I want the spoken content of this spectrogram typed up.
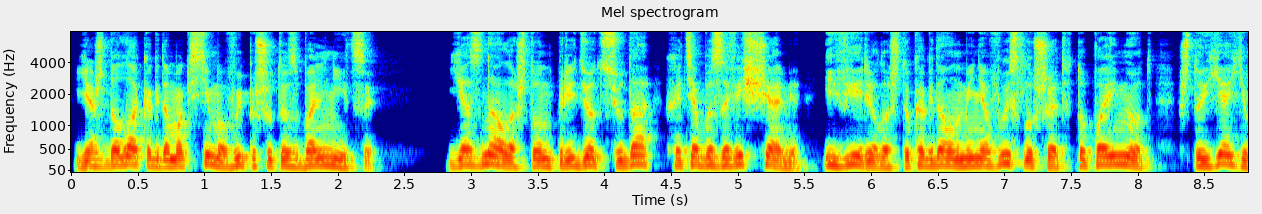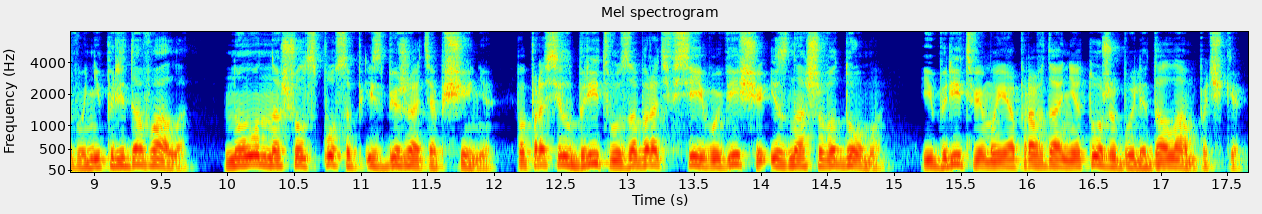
Я ждала, когда Максима выпишут из больницы. Я знала, что он придет сюда хотя бы за вещами, и верила, что когда он меня выслушает, то поймет, что я его не предавала. Но он нашел способ избежать общения. Попросил бритву забрать все его вещи из нашего дома. И бритве мои оправдания тоже были до лампочки.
